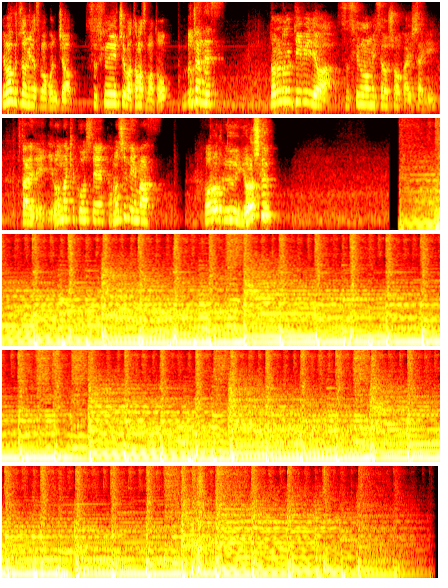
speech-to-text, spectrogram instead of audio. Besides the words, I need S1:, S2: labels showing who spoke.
S1: 山口の皆様こんにちは。すすきの YouTuber たまさまと、
S2: ぶーちゃんです。
S1: ドルドル TV ではすすきののお店を紹介したり、
S2: 2人でいろんな曲をして楽しんでいます。
S1: 登録よろしく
